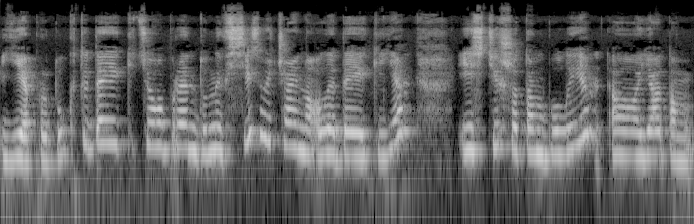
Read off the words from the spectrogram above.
є продукти деякі цього бренду. Не всі, звичайно, але деякі є. І з ті, що там були, е, я там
